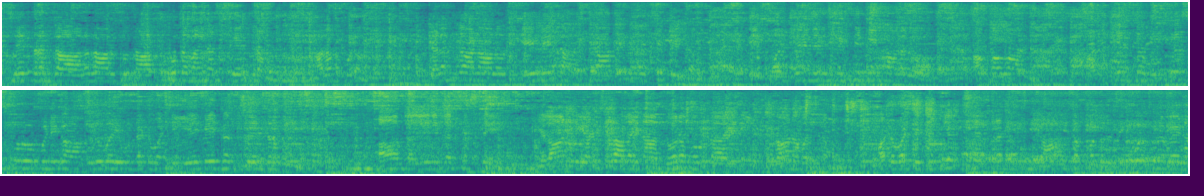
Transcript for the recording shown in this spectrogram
క్షేత్రంగా అలరారుతున్న అద్భుతమైన క్షేత్రం అలంపురం. తెలంగాణలో ఏకైక అత్యాధిక శక్తిపీఠం పద్దెనిమిది శక్తిపీఠాలలో అమ్మవారు అత్యంత ఉగ్రస్వరూపిణిగా విలువై ఉన్నటువంటి ఏకైక క్షేత్రం ఆ తల్లిని దర్శిస్తే ఎలాంటి అరిష్టాలైనా దూరమవుతాయని పురాణ వచనం. అటువంటి దివ్య క్షేత్రం నుంచి ఆది దంపతులు దిగువచ్చిన వేళ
